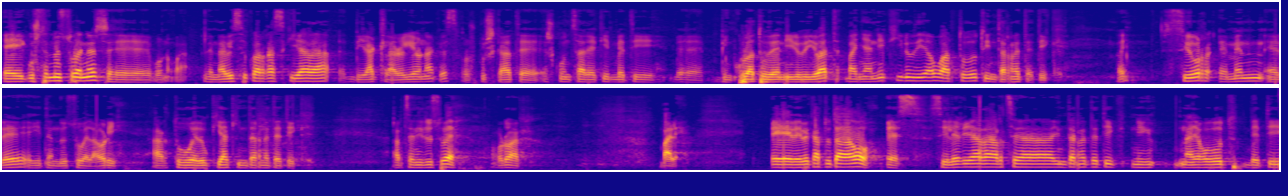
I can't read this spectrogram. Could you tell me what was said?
E, ikusten duzuenez, e, bueno, ba, lehendabiziko argazkia da, dira klarionak, ez? Ospuskat, e, eskuntzarekin beti e, binkulatu den irudi bat, baina nik irudi hau hartu dut internetetik, bai? Ziur hemen ere egiten duzuela hori, hartu edukiak internetetik. Hartzen dituzue, oroar. Bale. E, debekatuta dago? Ez. Zilegia da hartzea internetetik ni nahiago dut beti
